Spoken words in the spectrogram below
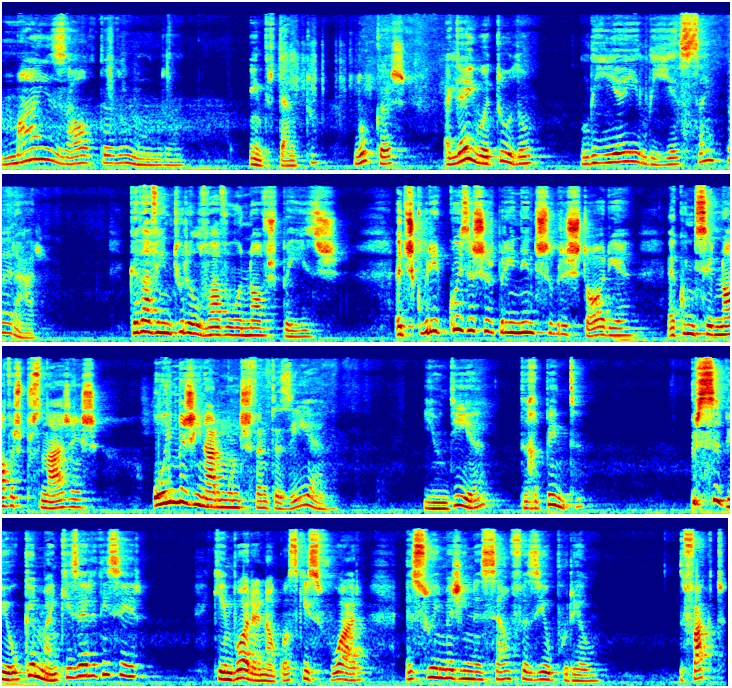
mais alta do mundo. Entretanto, Lucas, alheio a tudo, lia e lia sem parar. Cada aventura levava-o a novos países, a descobrir coisas surpreendentes sobre a história, a conhecer novas personagens ou imaginar mundos de fantasia. E um dia, de repente, percebeu o que a mãe quisera dizer: que, embora não conseguisse voar, a sua imaginação fazia-o por ele. De facto,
